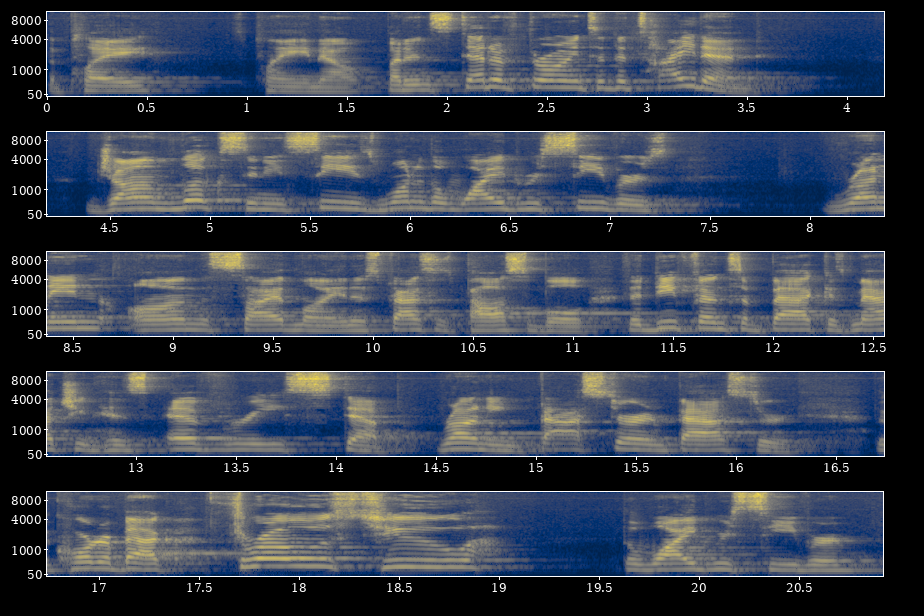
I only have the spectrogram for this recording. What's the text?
The play is playing out, but instead of throwing to the tight end, John looks and he sees one of the wide receivers running on the sideline as fast as possible. The defensive back is matching his every step, running faster and faster. The quarterback throws to the wide receiver.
